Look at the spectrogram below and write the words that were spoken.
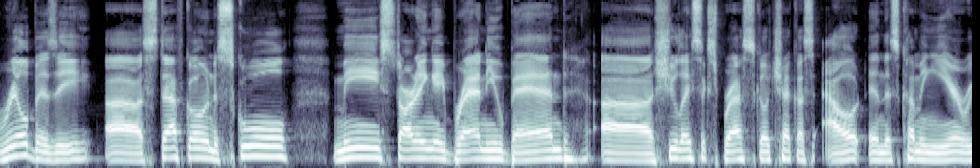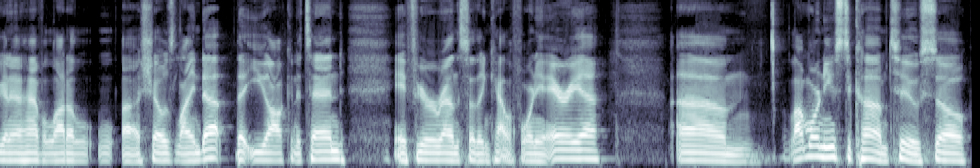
real busy. Uh, Steph going to school. Me starting a brand new band, uh, Shoelace Express. Go check us out in this coming year. We're gonna have a lot of uh, shows lined up that you all can attend if you're around the Southern California area. Um, a lot more news to come too. So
